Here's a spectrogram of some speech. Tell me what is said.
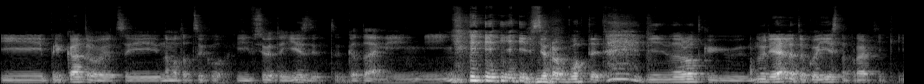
и прикатывается и на мотоциклах. И все это ездит годами, и, все работает. И народ, как ну, реально такое есть на практике.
